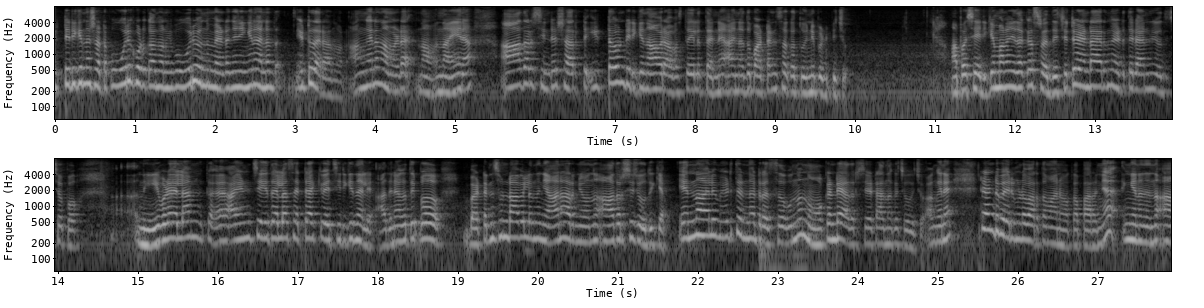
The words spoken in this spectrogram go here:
ഇട്ടിരിക്കുന്ന ഷർട്ട് ഊരി കൊടുക്കാൻ തുടങ്ങിയപ്പോൾ ഊരി ഒന്നും വേണ്ട ഞാൻ ഇങ്ങനെ തന്നെ ഇട്ട് തരാമെന്ന് പറഞ്ഞു. അങ്ങനെ നമ്മുടെ നയന ആദർശിന്റെ ഷർട്ട് ഇട്ടുകൊണ്ടിരിക്കുന്ന ആ ഒരു അവസ്ഥയിൽ തന്നെ അതിനകത്ത് ബട്ടൺസൊക്കെ തുന്നി പിടിപ്പിച്ചു. അപ്പോൾ ശരിക്കും പറഞ്ഞാൽ ഇതൊക്കെ ശ്രദ്ധിച്ചിട്ട് വേണ്ടായിരുന്നു എടുത്തിടാൻ ചോദിച്ചപ്പോൾ നീ ഇവിടെ എല്ലാം അയൺ ചെയ്തെല്ലാം സെറ്റാക്കി വെച്ചിരിക്കുന്നല്ലേ അതിനകത്ത് ഇപ്പോൾ ബട്ടൺസ് ഉണ്ടാവില്ലെന്ന് ഞാൻ അറിഞ്ഞു എന്ന് ആദർശ് ചോദിക്കാം. എന്നാലും എടുത്തിടുന്ന ഡ്രസ്സ് ഒന്ന് നോക്കണ്ടേ ആദർശേട്ടാ എന്നൊക്കെ ചോദിച്ചു. അങ്ങനെ രണ്ടുപേരും കൂടെ വർത്തമാനമൊക്കെ പറഞ്ഞ് ഇങ്ങനെ നിന്ന് ആ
